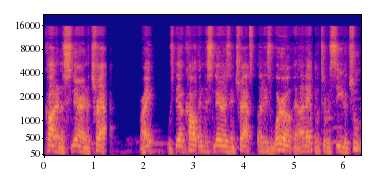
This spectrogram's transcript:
caught in a snare and a trap, right? Which they're caught in the snares and traps of this world and unable to receive the truth.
